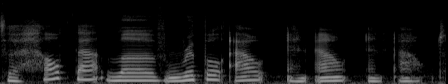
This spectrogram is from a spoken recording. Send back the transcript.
to help that love ripple out and out and out?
